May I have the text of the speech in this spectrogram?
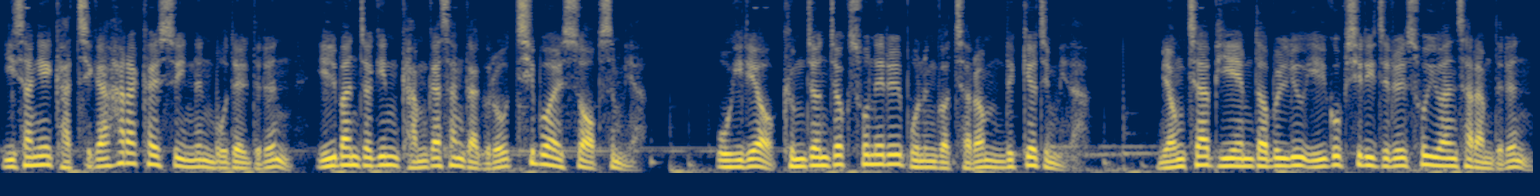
이상의 가치가 하락할 수 있는 모델들은 일반적인 감가상각으로 치부할 수 없습니다. 오히려 금전적 손해를 보는 것처럼 느껴집니다. 명차 BMW 7 시리즈를 소유한 사람들은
